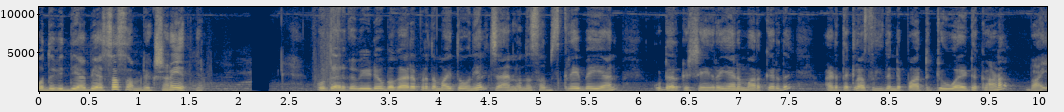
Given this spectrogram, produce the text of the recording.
പൊതുവിദ്യാഭ്യാസ സംരക്ഷണ യജ്ഞം. കൂട്ടുകാർക്ക് വീഡിയോ ഉപകാരപ്രദമായി തോന്നിയാൽ ചാനൽ ഒന്ന് സബ്സ്ക്രൈബ് ചെയ്യാനും കൂട്ടുകാർക്ക് ഷെയർ ചെയ്യാനും മറക്കരുത്. അടുത്ത ക്ലാസ്സിൽ ഇതിന്റെ പാർട്ട് ടു ആയിട്ട് കാണാം. ബൈ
